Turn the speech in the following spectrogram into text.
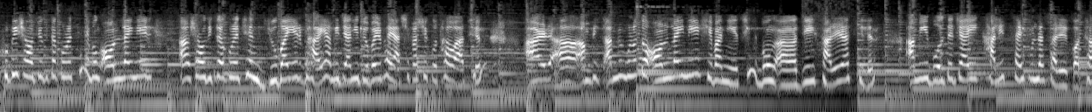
খুবই সহযোগিতা করেছেন এবং অনলাইনের সহযোগিতা করেছেন জুবাইয়ের ভাই। আমি জানি জুবাইয়ের ভাই আশেপাশে কোথাও আছেন। আর আমি আমি মূলত অনলাইনে সেবা নিয়েছি এবং যেই স্যারেরা ছিলেন, আমি বলতে চাই খালিদ সাইফুল্লাহ স্যারের কথা।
